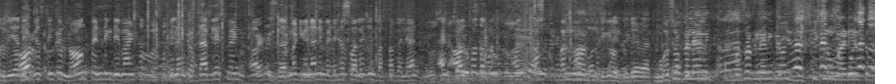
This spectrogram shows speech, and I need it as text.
Sir, we are requesting to long pending demands of Basa Kalyan establishment of government Unani Medical College in Basa Kalyan and also the one, one, one, one more ಬಸವ ಕಲ್ಯಾಣ ಬಸವ ಕಲ್ಯಾಣಿಗೆ ಒಂದು ಡಿಸ್ಟಿಕ್ ಮಾಡಿ ಅಂತ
